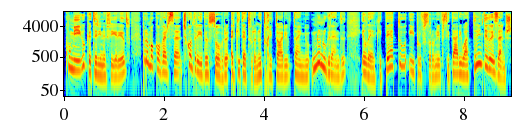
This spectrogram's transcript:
Comigo, Catarina Figueiredo, para uma conversa descontraída sobre arquitetura no território, tenho Nuno Grande. Ele é arquiteto e professor universitário há 32 anos.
